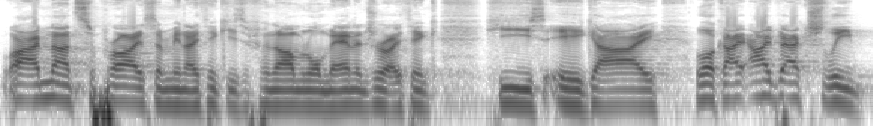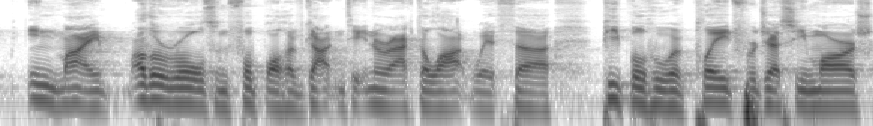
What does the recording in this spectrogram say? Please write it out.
Well, I'm not surprised. I mean, I think he's a phenomenal manager. I think he's a guy. Look, I, I've actually in my other roles in football have gotten to interact a lot with uh, people who have played for Jesse Marsch,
